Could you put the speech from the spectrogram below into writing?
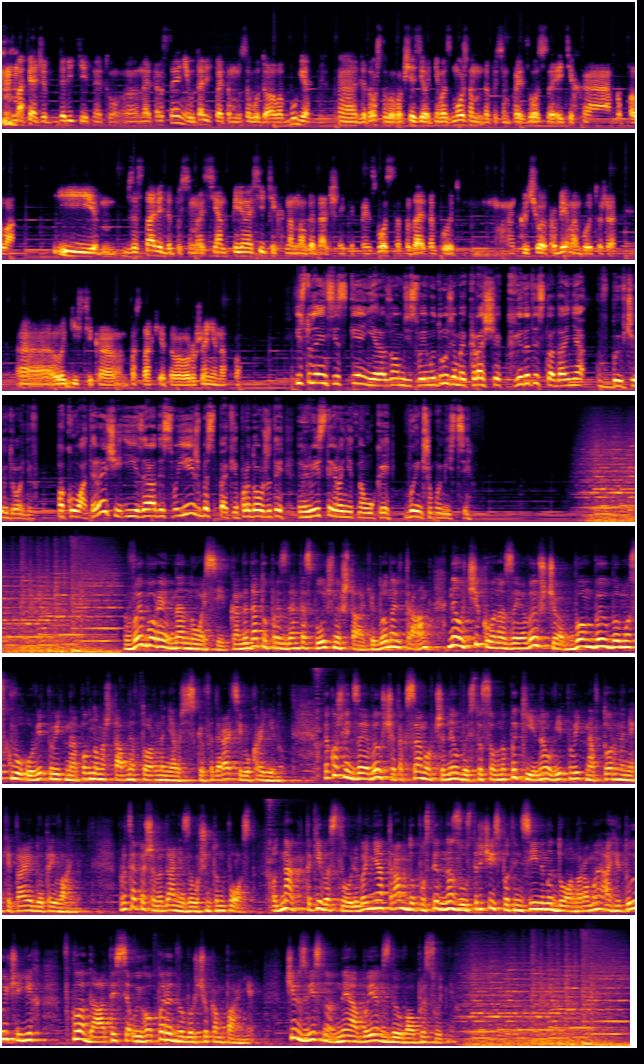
опять же, долететь на, эту, э, на это расстояние и ударить по этому заводу Алабуге э, для того, чтобы вообще сделать невозможным, допустим, производство этих э, БПЛА. И м, заставить, допустим, россиян переносить их намного дальше, эти производства, тогда это будет м, ключевой проблемой, будет уже э, логистика поставки этого вооружения на фронт. І студентці з Кенії разом зі своїми друзями краще кидати складання вбивчих дронів, пакувати речі і заради своєї ж безпеки продовжити гризти граніт науки в іншому місці. Вибори на носі. Кандидат у президенти Сполучених Штатів Дональд Трамп неочікувано заявив, що бомбив би Москву у відповідь на повномасштабне вторгнення Російської Федерації в Україну. Також він заявив, що так само вчинив би стосовно Пекіна у відповідь на вторгнення Китаю до Тайваню. Про це пише видання The Washington Post. Однак такі висловлювання Трамп допустив на зустрічі з потенційними донорами, агітуючи їх вкладатися у його передвиборчу кампанію. Чим, звісно, неабияк здивував присутніх.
